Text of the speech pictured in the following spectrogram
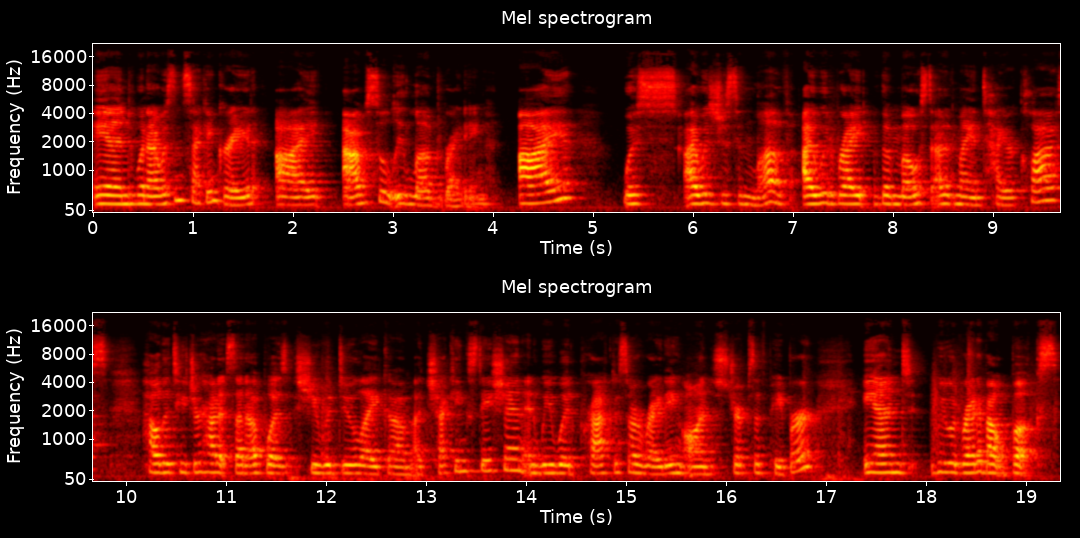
And when I was in second grade, I absolutely loved writing. I was I was just in love. I would write the most out of my entire class. How the teacher had it set up was she would do like um, a checking station, and we would practice our writing on strips of paper, and we would write about books.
